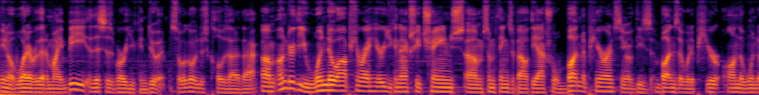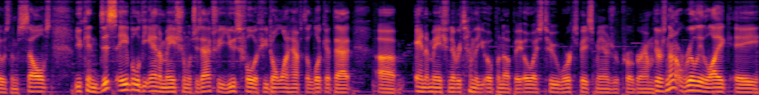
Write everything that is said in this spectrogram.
you know, whatever that it might be, this is where you can do it. So we'll go and just close out of that. Um, under the window option right here, you can actually change um, some things about the actual button appearance, you know, these buttons that would appear on the windows themselves. You can disable the animation, which is actually useful if you don't want to have to look at that uh, animation every time that you open up a OS2 Workspace Manager program. There's not really like a,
